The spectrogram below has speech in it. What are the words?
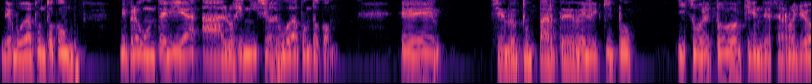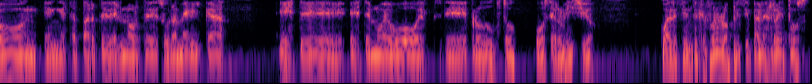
de Buda.com, mi pregunta iría a los inicios de Buda.com. Eh, siendo tú parte del equipo y sobre todo quien desarrolló en, esta parte del norte de Sudamérica este, este nuevo eh, producto o servicio, ¿cuáles sientes que fueron los principales retos,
